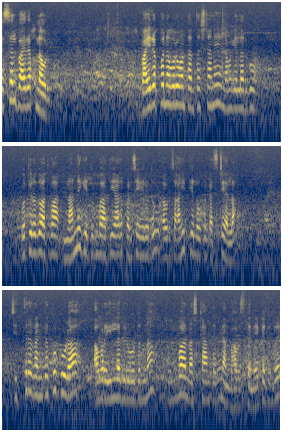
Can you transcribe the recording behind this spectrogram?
ಎಸ್ ಎಲ್ ಭೈರಪ್ಪನವರು. ಭೈರಪ್ಪನವರು ಅಂತ ನಮಗೆಲ್ಲರಿಗೂ ಗೊತ್ತಿರೋದು ಅಥವಾ ನನಗೆ ತುಂಬ ಅತಿಯಾದ ಪರಿಚಯ ಇರೋದು ಅವರು ಸಾಹಿತ್ಯ ಲೋಕಕ್ಕೆ ಅಷ್ಟೇ ಅಲ್ಲ. ಚಿತ್ರರಂಗಕ್ಕೂ ಕೂಡ ಅವರ ಇಲ್ಲದಿರುವುದನ್ನು ತುಂಬ ನಷ್ಟ ಅಂತಲೇ ನಾನು ಭಾವಿಸ್ತೇನೆ. ಯಾಕೆಂತಂದರೆ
